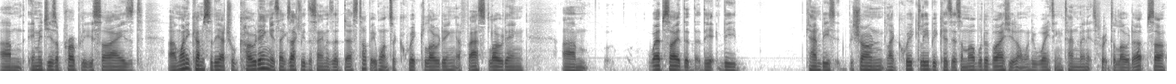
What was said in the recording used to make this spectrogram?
um, images appropriately sized. Um, when it comes to the actual coding, it's exactly the same as a desktop. It wants a quick loading, a fast loading um, website that the, the, the can be shown like quickly because it's a mobile device. You don't want to be waiting ten minutes for it to load up. So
